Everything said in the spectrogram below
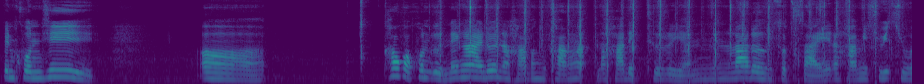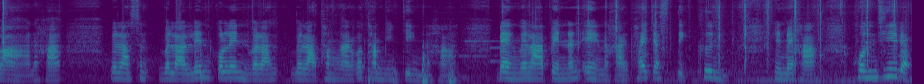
เป็นคนที่เอ่อเข้ากับคนอื่นได้ง่ายด้วยนะคะ บางครั้งอะนะคะ เด็กถือเหรียญล่าเริงสดใสนะคะ มีชีวิตชีวานะคะ เวลาเวลาเล่นก็เล่นเวลาเวลาทำงานก็ทำจริง ๆนะคะ แบ่งเวลาเป็นนั่นเองนะคะไพ่จะสติกขึ้นเห็นไหมคะ คนที่แบบ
